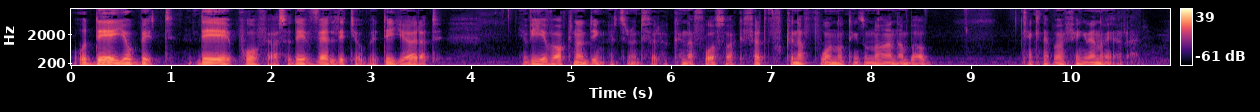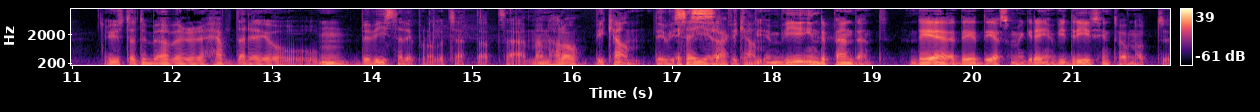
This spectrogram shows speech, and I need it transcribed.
Och det är jobbigt. Det är, på, alltså det är väldigt jobbigt. Det gör att vi är vakna dygnet runt för att kunna få saker. För att kunna få någonting som någon annan bara kan knäppa med fingrarna och göra. Just att du behöver hävda dig och Mm. bevisa dig på något sätt. Att så här, men hallå, vi kan det vi Exakt. säger att vi kan. Vi, vi är independent. Det är, det är det som är grejen. Vi drivs inte av något uh,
